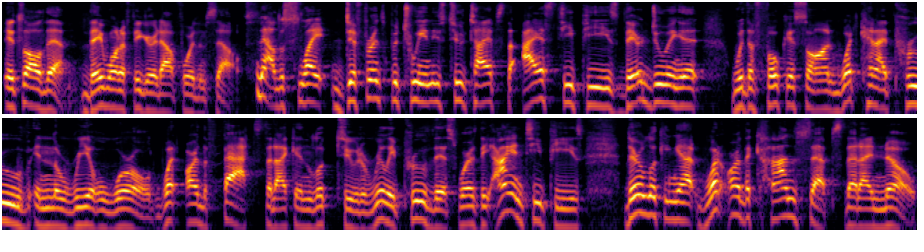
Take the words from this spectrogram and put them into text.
it's all them. They want to figure it out for themselves. Now, the slight difference between these two types, the ISTPs, they're doing it with a focus on what can I prove in the real world? What are the facts that I can look to to really prove this? Whereas the INTPs, they're looking at what are the concepts that I know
